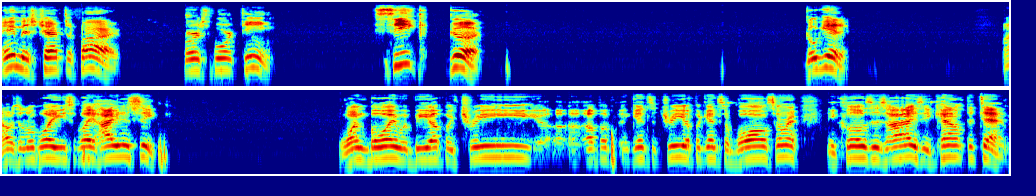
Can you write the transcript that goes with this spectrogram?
Amos chapter 5, verse 14. Seek good. Go get it. When I was a little boy, I used to play hide and seek. One boy would be up a tree, uh, up, up against a tree, up against a wall somewhere. He close his eyes, he count to 10.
